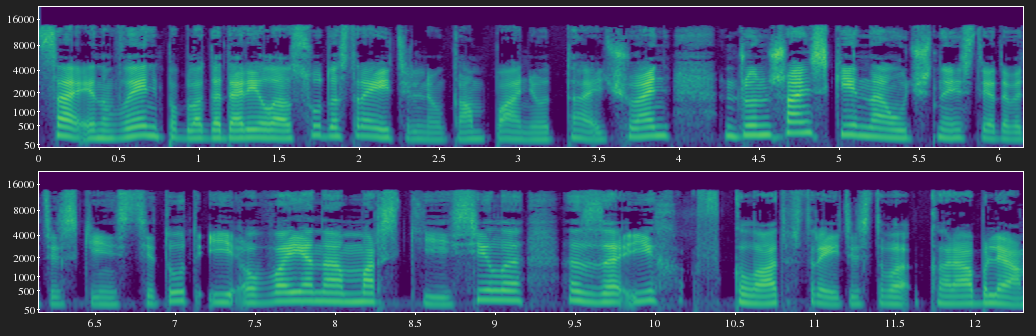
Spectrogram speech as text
Цай Энвэнь поблагодарила судостроительную компанию Тайчуань, Джуншанский научно-исследовательский институт и военно-морские силы за их вклад в строительство корабля.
